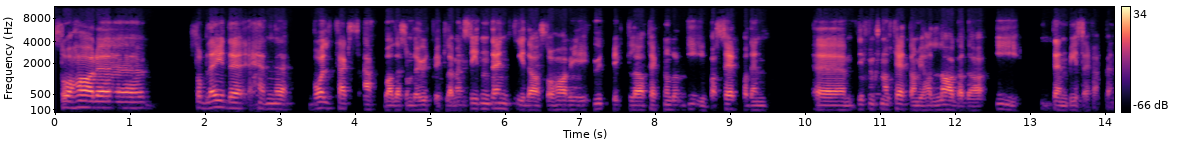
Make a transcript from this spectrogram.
Så, har, øh, så ble det en voldtektsapp som ble utvikla, men siden den tida så har vi utvikla teknologi basert på den, de funksjonalitetene vi har laga i den BeSafe-appen.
